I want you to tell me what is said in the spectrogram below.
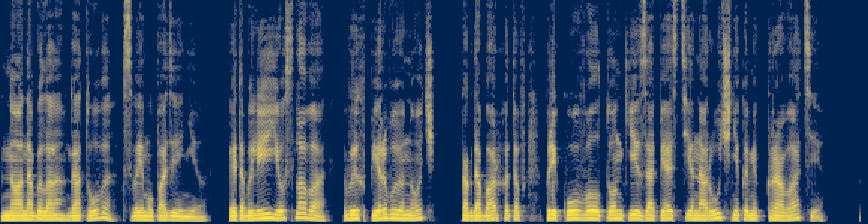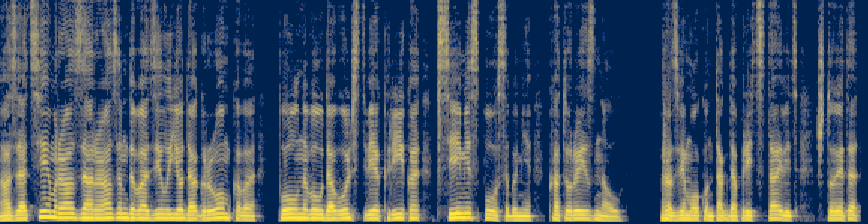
Но она была готова к своему падению. Это были ее слова в их первую ночь, когда Бархатов приковывал тонкие запястья наручниками к кровати, а затем раз за разом доводил ее до громкого, полного удовольствия крика всеми способами, которые знал. Разве мог он тогда представить, что это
